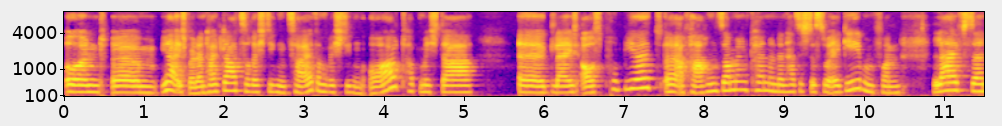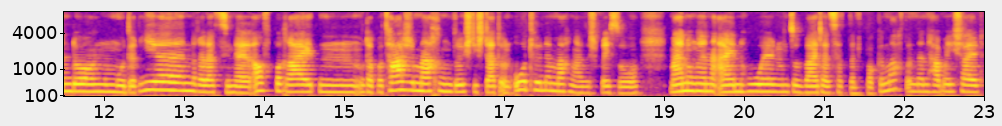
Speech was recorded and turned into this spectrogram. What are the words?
Und ähm, ja, ich war dann halt da zur richtigen Zeit, am richtigen Ort, habe mich da äh, gleich ausprobiert, äh, Erfahrung sammeln können und dann hat sich das so ergeben von Live-Sendungen, moderieren, redaktionell aufbereiten, Reportage machen, durch die Stadt und O-Töne machen, also sprich so Meinungen einholen und so weiter. Das hat dann Bock gemacht und dann habe ich halt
